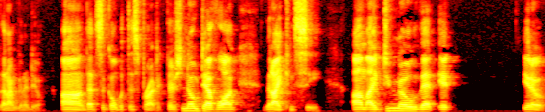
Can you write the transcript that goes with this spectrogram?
that I'm going to do. Uh, that's the goal with this project. There's no devlog that I can see. Um, I do know that it, you know,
